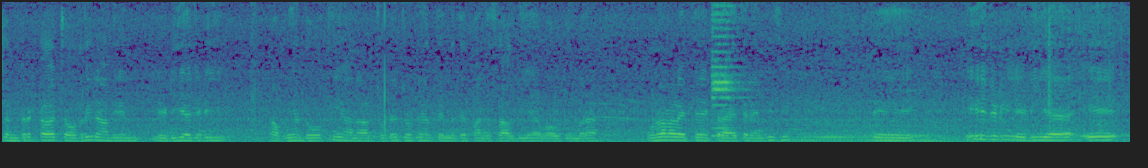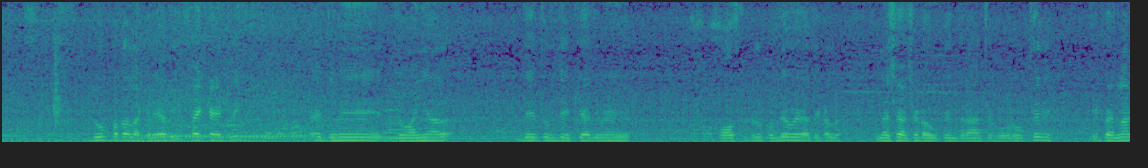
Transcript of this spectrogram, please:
ਚੰਦਰਕਾ ਚੌਧਰੀ ਨਾਂ ਦੀ ਲੇਡੀ ਹੈ ਜਿਹੜੀ ਆਪਣੀਆਂ ਦੋ ਧੀਆਂ ਨਾਲ ਛੋਟੇ ਛੋਟੀਆਂ 3 ਤੇ 5 ਸਾਲ ਦੀਆਂ ਅਬਾਊਟ ਉਮਰ ਹੈ ਉਹਨਾਂ ਨਾਲ ਇੱਥੇ ਕਿਰਾਏ ਤੇ ਰਹਿੰਦੀ ਸੀ। ਤੇ ਇਹ ਜਿਹੜੀ ਲੇਡੀ ਹੈ ਇਹ ਜੋ ਪਤਾ ਲੱਗ ਰਿਹਾ ਵੀ ਸਾਈਕੈਟ੍ਰਿਕ ਜਿਵੇਂ ਦਵਾਈਆਂ ਦੇ ਤੁਸੀਂ ਦੇਖਿਆ ਜਿਵੇਂ ਹਸਪੀਟਲ ਖੁੱਲੇ ਹੋਏ ਅੱਜ ਕੱਲ ਨਸ਼ਾ ਛਡਾਊ ਕੇਂਦਰਾਂ 'ਚ ਹੋਰ ਉੱਥੇ ਇਹ ਪਹਿਲਾਂ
